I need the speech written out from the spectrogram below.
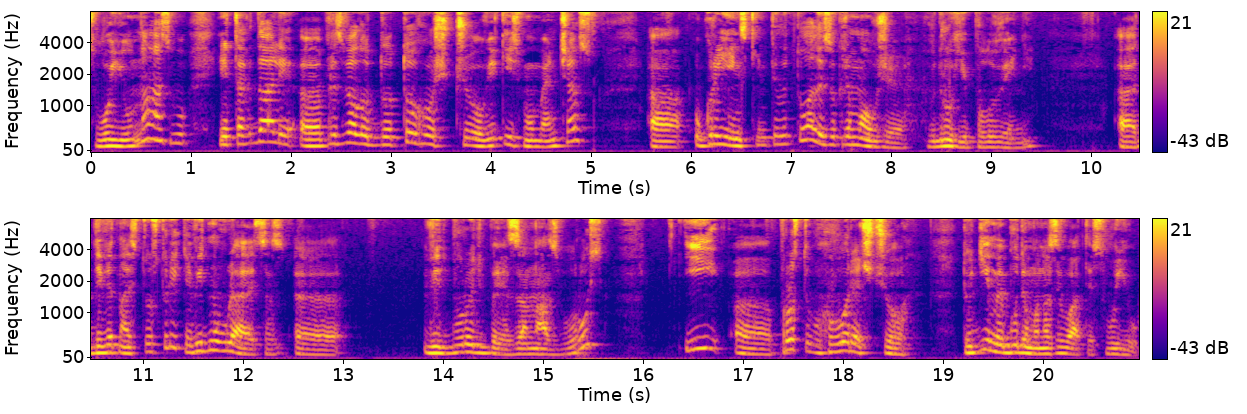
свою назву і так далі, е, призвело до того, що в якийсь момент часу е, українські інтелектуали, зокрема вже в другій половині е, 19 століття, відмовляються е, від боротьби за назву Русь. І е, просто говорять, що тоді ми будемо називати свою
